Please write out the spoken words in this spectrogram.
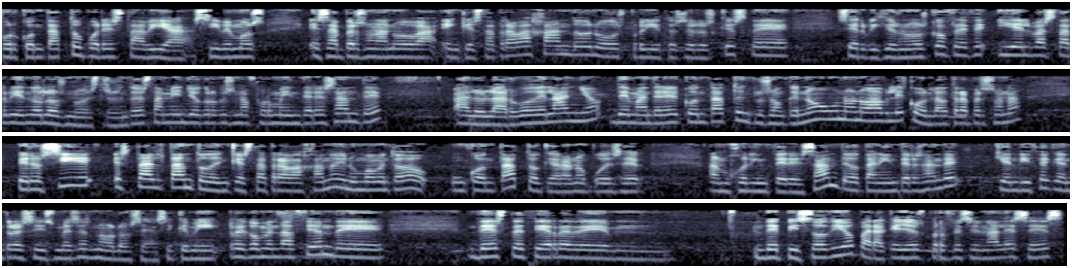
por contacto por esta vía. Si vemos esa persona nueva en que está trabajando, nuevos proyectos en los que esté, servicios nuevos que ofrece y él va a estar viendo los nuestros. Entonces también yo creo que es una forma interesante a lo largo del año de mantener contacto, incluso aunque no uno no hable con la otra persona, pero sí está al tanto de en qué está trabajando y en un momento dado un contacto que ahora no puede ser a lo mejor interesante o tan interesante, quien dice que dentro de seis meses no lo sea. Así que mi recomendación de, de este cierre de episodio para aquellos profesionales es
